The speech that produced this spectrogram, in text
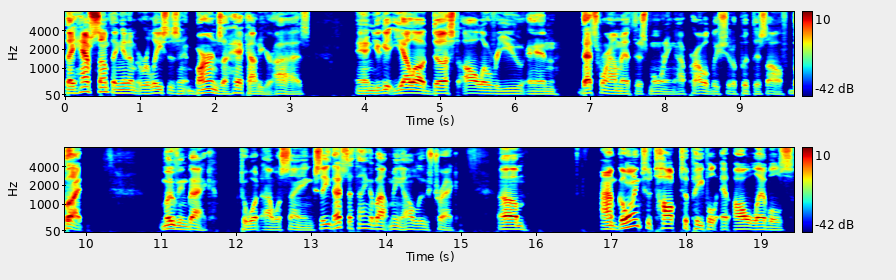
they have something in them that releases and it burns the heck out of your eyes, and you get yellow dust all over you. And that's where I'm at this morning. I probably should have put this off. But moving back to what I was saying, see, that's the thing about me, I'll lose track. Um, I'm going to talk to people at all levels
